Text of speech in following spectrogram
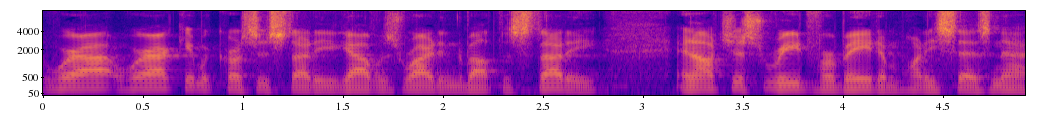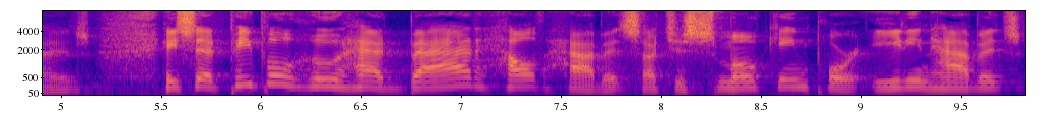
where, I, where I came across this study, a guy was writing about the study, and I'll just read verbatim what he says next. He said, People who had bad health habits, such as smoking, poor eating habits,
